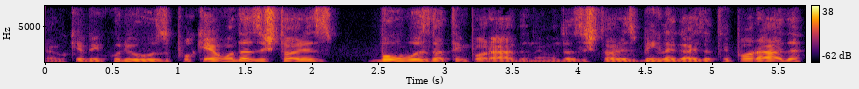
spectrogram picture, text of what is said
É o que é bem curioso, porque é uma das histórias boas da temporada, né? Uma das histórias bem legais da temporada.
